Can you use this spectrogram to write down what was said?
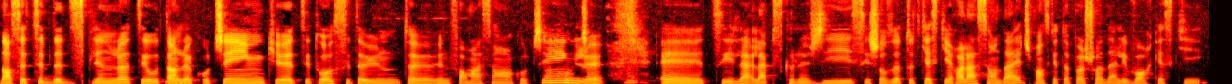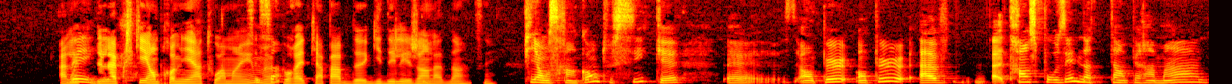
dans ce type de discipline-là, tu sais, autant le coaching que, tu sais, toi aussi, tu as une, une formation en coaching, euh, tu sais, la, la, psychologie, ces choses-là, tout ce qui est relation d'aide, je pense que tu n'as pas le choix d'aller voir qu'est-ce qui est de l'appliquer en premier à toi-même pour être capable de guider les gens là-dedans. Puis on se rend compte aussi que euh, on peut, on peut transposer notre tempérament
